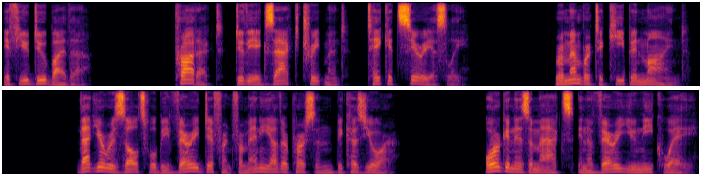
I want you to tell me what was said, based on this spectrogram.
if you do buy the product, do the exact treatment, take it seriously. Remember to keep in mind that your results will be very different from any other person because your organism acts in a very unique way.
